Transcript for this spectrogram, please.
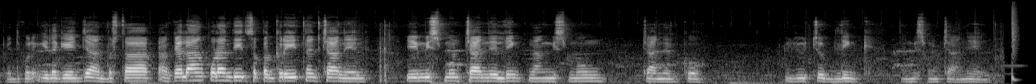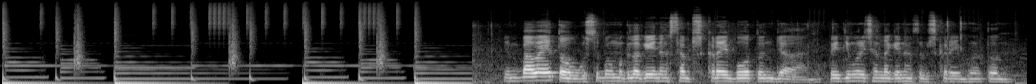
Pwede ko rin ilagay dyan. Basta, ang kailangan ko lang dito sa pag-create ng channel, yung mismong channel link ng mismong channel ko. Yung YouTube link ng mismong channel. Halimbawa ito, gusto mong maglagay ng subscribe button dyan, pwede mo rin siyang lagyan ng subscribe button.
